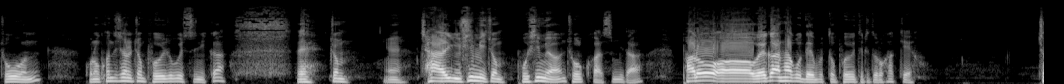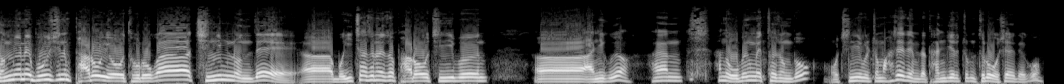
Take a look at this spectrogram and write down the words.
좋은 그런 컨디션을 좀 보여주고 있으니까 예, 좀 예, 잘 유심히 좀 보시면 좋을 것 같습니다. 바로 어, 외관하고 내부터 보여드리도록 할게요. 정면에 보이시는 바로 요 도로가 진입로인데 아, 뭐 2차선에서 바로 진입은 어, 아니고요. 한, 한 500m 정도 어, 진입을 좀 하셔야 됩니다. 단지를 좀 들어오셔야 되고,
